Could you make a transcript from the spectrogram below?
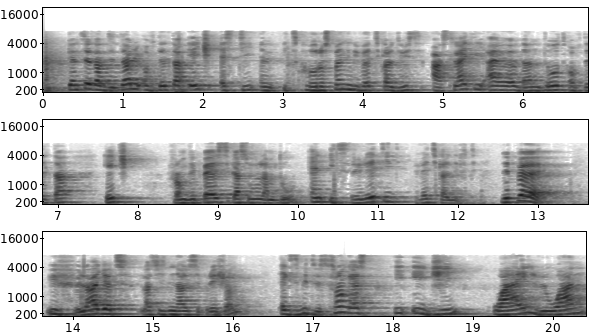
we can say that the value of delta H, St and its corresponding vertical drift are slightly higher than those of delta H from the pair Sikasso-Lamto and its related vertical drift. The pair with largest latitudinal separation exhibits the strongest EEG while the one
